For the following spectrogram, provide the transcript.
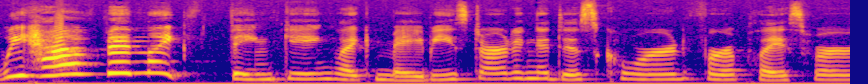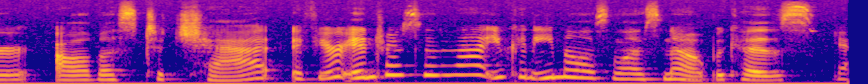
we have been like thinking like maybe starting a Discord for a place for all of us to chat. If you're interested in that, you can email us and let us know because Yeah.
